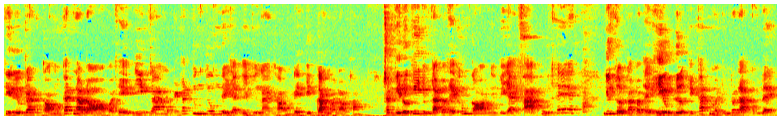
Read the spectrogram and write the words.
thì liệu rằng có một cách nào đó có thể nhìn ra một cái cách chung dung để giải quyết chuyện này không để tiếp cận vào nó không? Thậm chí đôi khi chúng ta có thể không có những cái giải pháp cụ thể nhưng chúng ta có thể hiểu được cái cách mà chúng ta đặt vấn đề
